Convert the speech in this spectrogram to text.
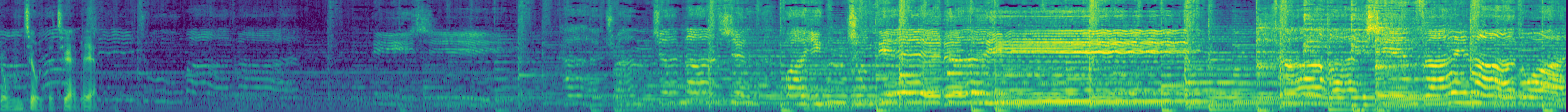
永久的眷恋。他还穿着那件花影重叠的衣，他还陷在那段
